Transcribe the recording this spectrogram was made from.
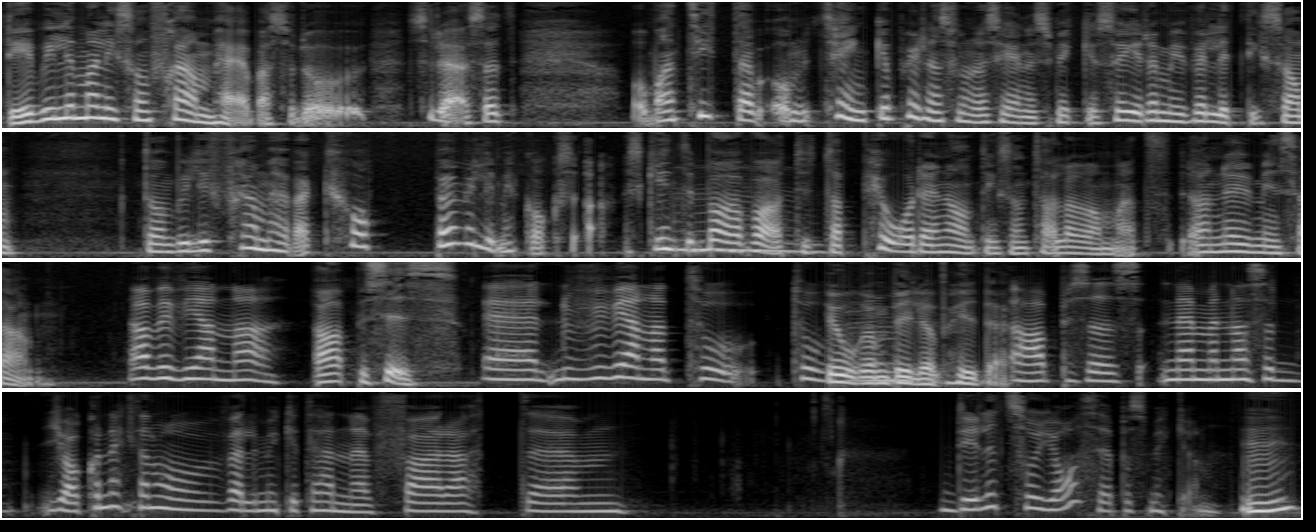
det ville man liksom framhäva. Så då, sådär. Så att, om man tittar, om du tänker på den sonoriserande smycken så är de ju väldigt liksom, de vill ju framhäva kroppen väldigt mycket också. Det ska inte bara vara att du tar på dig någonting som talar om att, ja nu minsann. Ja, Vivianna. Ja precis, Eh, Vivianna tog... tog Torun Bülow Hybe. Ja, precis. Nej men alltså, jag connectar nog väldigt mycket till henne för att ehm, det är lite så jag ser på smycken. Mm.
